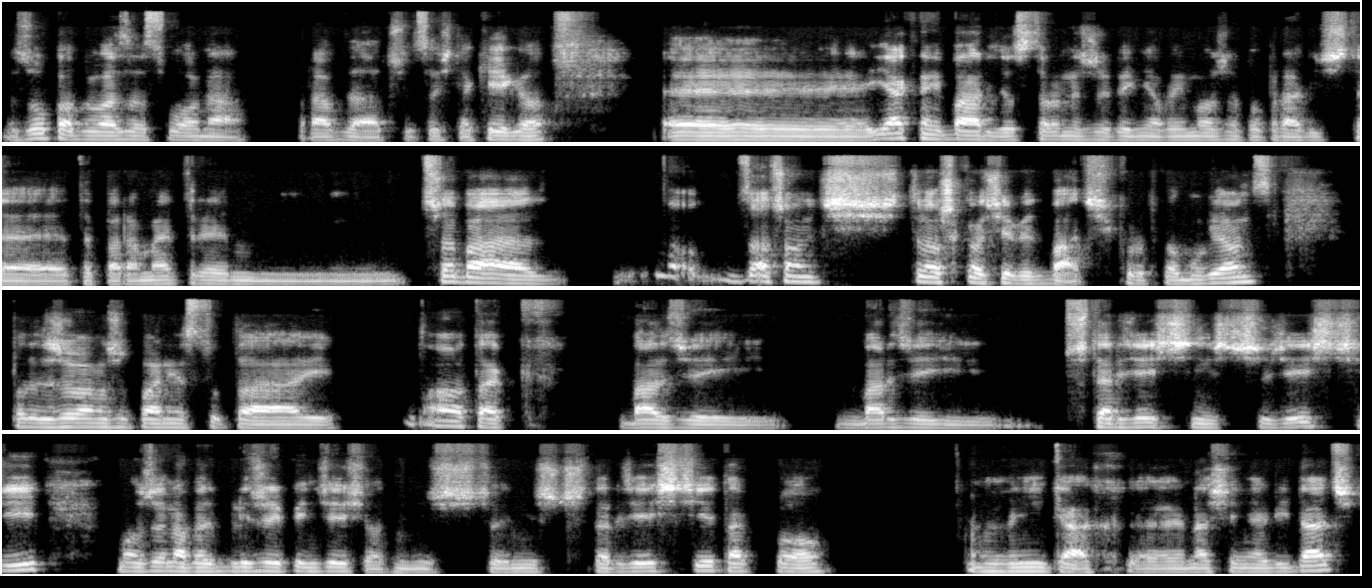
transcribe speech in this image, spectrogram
zupa była zasłona, prawda, czy coś takiego. Jak najbardziej od strony żywieniowej można poprawić te, te parametry. Trzeba no, zacząć troszkę o siebie dbać, krótko mówiąc. Podejrzewam, że pan jest tutaj, no tak bardziej, bardziej 40 niż 30, może nawet bliżej 50 niż, niż 40, tak po wynikach e, nasienia widać.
